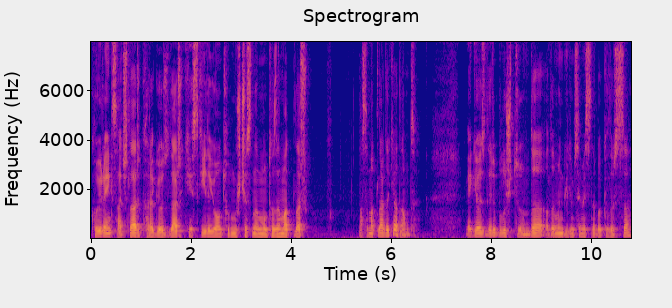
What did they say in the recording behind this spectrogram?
Koyu renk saçlar, kara gözler, keskiyle yontulmuşçasına muntazam atlar. Basamaklardaki adamdı. Ve gözleri buluştuğunda adamın gülümsemesine bakılırsa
